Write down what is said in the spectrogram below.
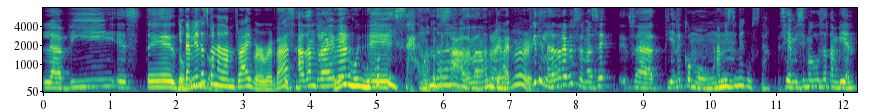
La vi este. y también es con Adam Driver, ¿verdad? Es Adam Driver. Oye, muy, muy eh, cotizado. Muy el Adam, Adam Driver. Driver. Fíjate que el Adam Driver se me hace. O sea, tiene como un. A mí sí me gusta. Sí, a mí sí me gusta también.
